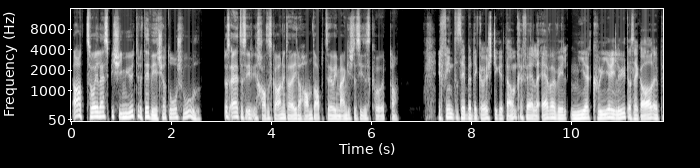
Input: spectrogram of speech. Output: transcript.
Ah, zwei lesbische Mütter, dann wirst du ja hier schwul. Das, äh, das, ich kann das gar nicht an einer Hand abzählen, wie manchmal dass ich das gehört habe. Ich finde das eben der grösste Gedankenfehler ever, weil wir queere Leute, also egal ob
